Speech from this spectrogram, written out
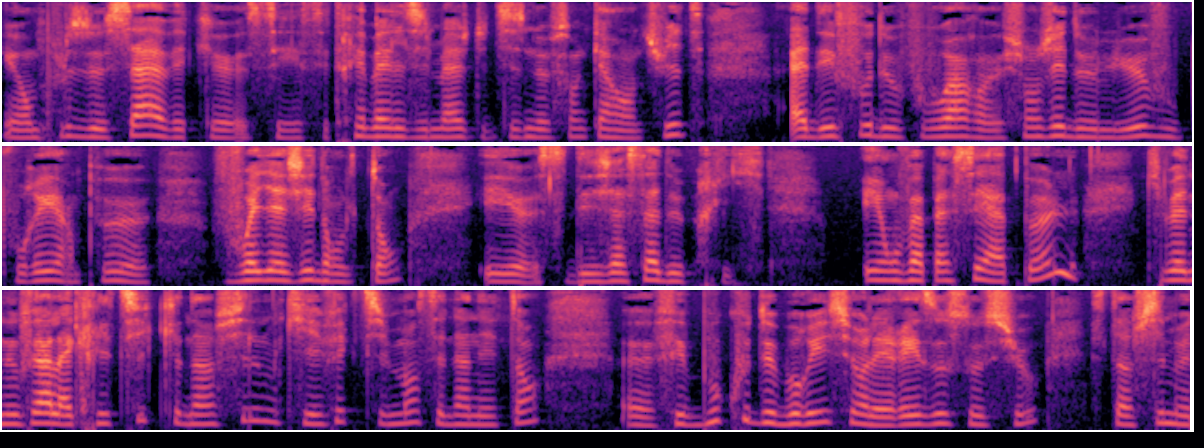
Et en plus de ça, avec ces, ces très belles images de 1948, à défaut de pouvoir euh, changer de lieu, vous pourrez un peu euh, voyager dans le temps et euh, c'est déjà ça de prix. Et on va passer à Paul, qui va nous faire la critique d'un film qui, effectivement, ces derniers temps, fait beaucoup de bruit sur les réseaux sociaux. C'est un film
